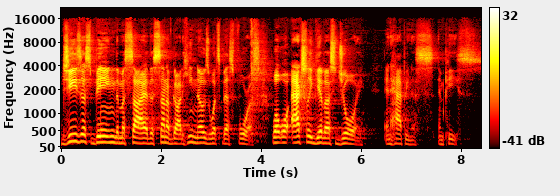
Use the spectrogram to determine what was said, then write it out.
Jesus, being the Messiah, the Son of God, he knows what's best for us, what will actually give us joy and happiness and peace.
